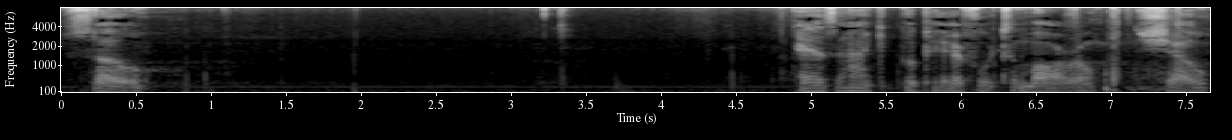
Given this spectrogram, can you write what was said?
So, as I prepare for tomorrow show,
